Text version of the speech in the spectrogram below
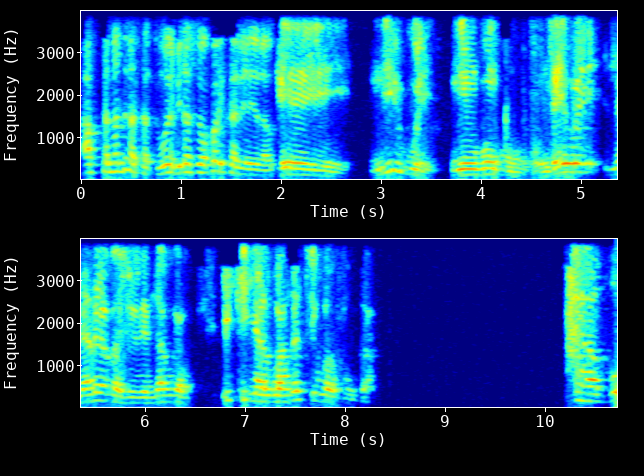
afite amazina atatu we birashoboka ko ari karemera. Niwe ni ngubu. Ndewe narabajije ndavuga ikinyarwanda kibavuga ntabwo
